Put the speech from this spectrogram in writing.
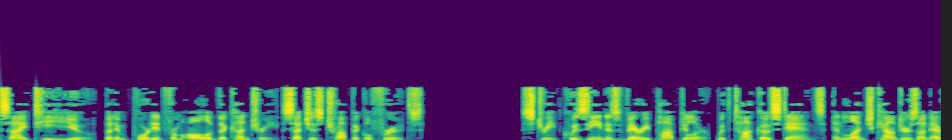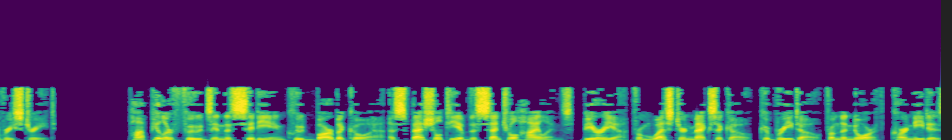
situ, but imported from all of the country such as tropical fruits. Street cuisine is very popular, with taco stands, and lunch counters on every street. Popular foods in the city include barbacoa, a specialty of the Central Highlands, birria from western Mexico, cabrito from the north, carnitas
